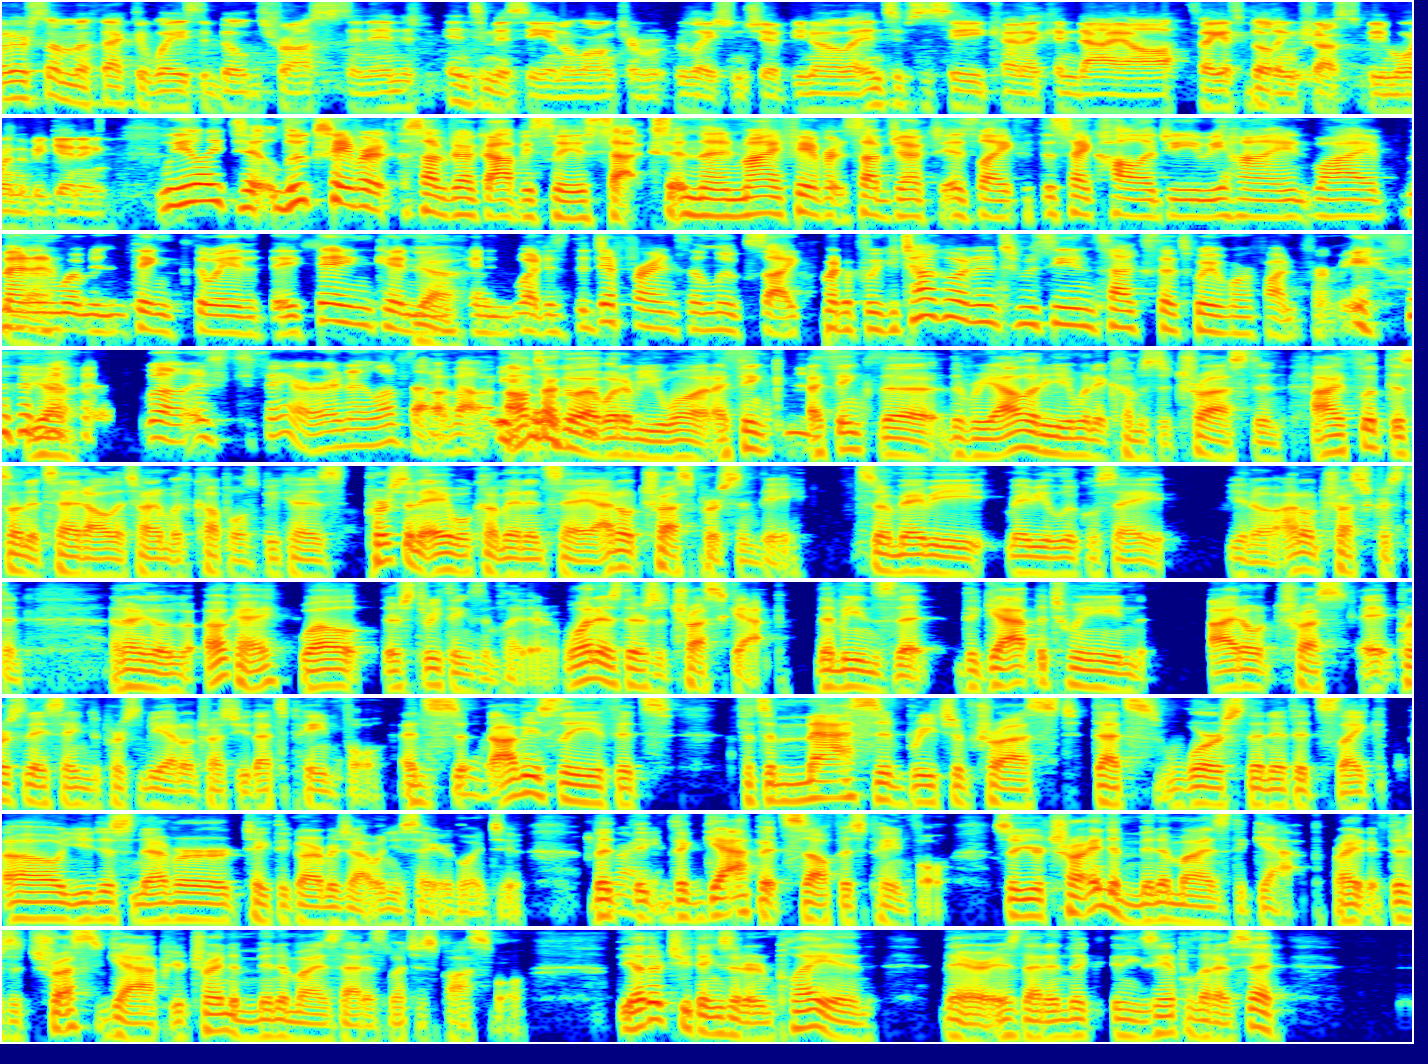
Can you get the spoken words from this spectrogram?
What are some effective ways to build trust and in- intimacy in a long term relationship? You know, the intimacy kind of can die off. So I guess building trust would be more in the beginning. We like to, Luke's favorite subject obviously is sex. And then my favorite subject is like the psychology behind why men yeah. and women think the way that they think and, yeah. and what is the difference. And Luke's like, but if we could talk about intimacy and sex, that's way more fun for me. Yeah. Well, it's fair, and I love that about you. I'll talk about whatever you want. I think I think the the reality when it comes to trust, and I flip this on its head all the time with couples because person A will come in and say, "I don't trust person B." So maybe maybe Luke will say, you know, I don't trust Kristen. And I go, okay, well, there's three things in play there. One is there's a trust gap. That means that the gap between I don't trust a person A saying to person B, I don't trust you, that's painful. And so obviously, if it's if it's a massive breach of trust, that's worse than if it's like, oh, you just never take the garbage out when you say you're going to. But right. the, the gap itself is painful. So you're trying to minimize the gap, right? If there's a trust gap, you're trying to minimize that as much as possible. The other two things that are in play in there is that in the, in the example that I've said,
